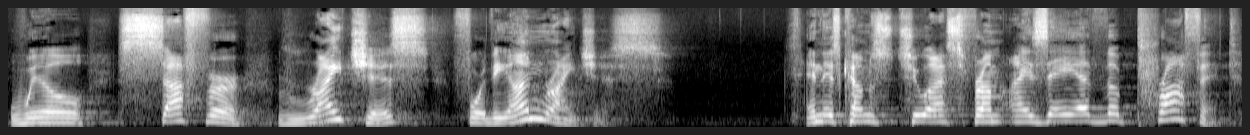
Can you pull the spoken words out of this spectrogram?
will suffer righteous for the unrighteous. And this comes to us from Isaiah the prophet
